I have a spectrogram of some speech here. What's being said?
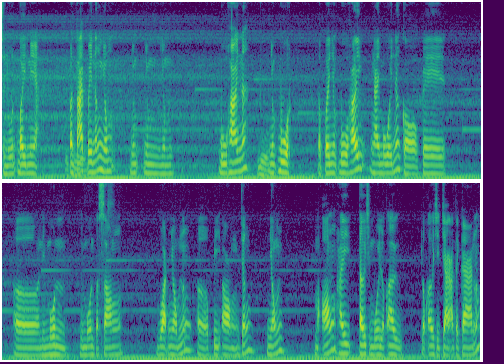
ចំនួន3នាក់ប៉ុន្តែពេលហ្នឹងខ្ញុំខ្ញុំខ្ញុំខ្ញុំប៊ូហើយណាខ្ញុំបួស ដល់ពេលខ្ញុំបួសហើយថ្ងៃមួយហ្នឹងក៏គេអឺនិមន្តនិមន្តប្រសង់វត្តខ្ញុំហ្នឹងអឺពីរអង្គអញ្ចឹងខ្ញុំមួយអង្គហើយទៅជាមួយលោកឪលោកឪជាចៅអត្តការហ្នឹង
